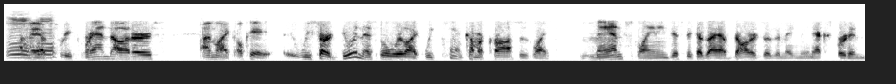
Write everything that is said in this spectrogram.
Mm-hmm. I have mm-hmm. three granddaughters. I'm like okay, we start doing this, but we're like we can't come across as like mansplaining just because I have daughters doesn't make me an expert in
